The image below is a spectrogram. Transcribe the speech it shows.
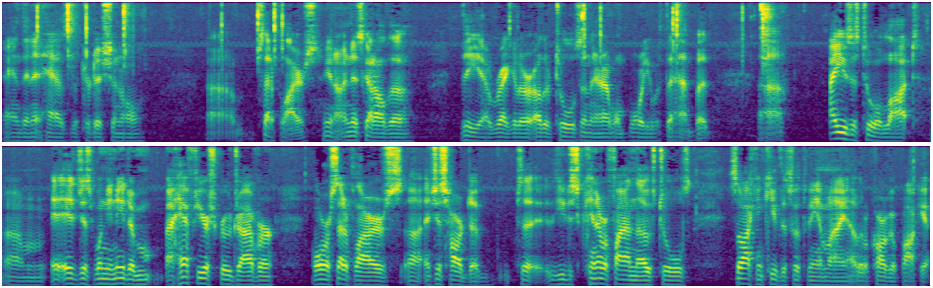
and then it has the traditional um, set of pliers. You know, and it's got all the the uh, regular other tools in there. I won't bore you with that, but uh, I use this tool a lot. Um, it, it, just when you need a, a heftier screwdriver or a set of pliers, uh, it's just hard to, to, you just can never find those tools. So I can keep this with me in my uh, little cargo pocket.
